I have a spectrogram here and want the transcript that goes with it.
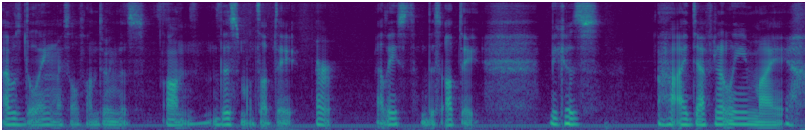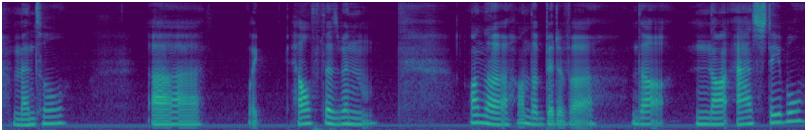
I was delaying myself on doing this on this month's update, or at least this update, because I definitely my mental, uh, like health has been on the on the bit of a the not as stable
